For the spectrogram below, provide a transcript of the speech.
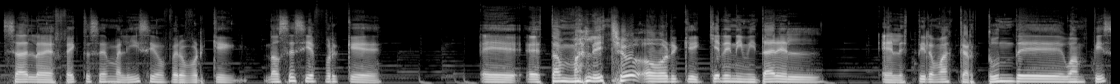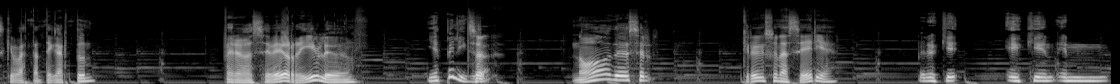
O sea, los efectos se ven malísimos, pero porque... No sé si es porque eh, están mal hechos o porque quieren imitar el, el estilo más cartoon de One Piece, que es bastante cartoon. Pero se ve horrible. weón. Y es O película. sea, no, debe ser... Creo que es una serie. Pero es que. Es que en. en-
